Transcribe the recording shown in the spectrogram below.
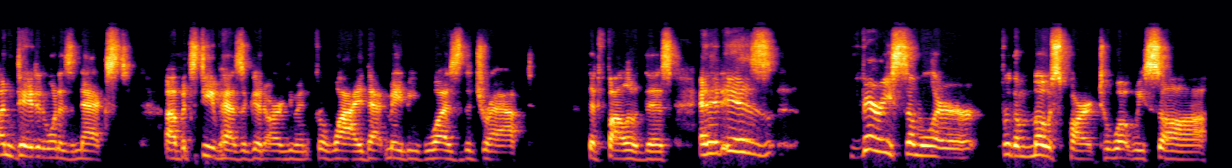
undated one is next, uh, but Steve has a good argument for why that maybe was the draft that followed this, and it is very similar for the most part to what we saw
